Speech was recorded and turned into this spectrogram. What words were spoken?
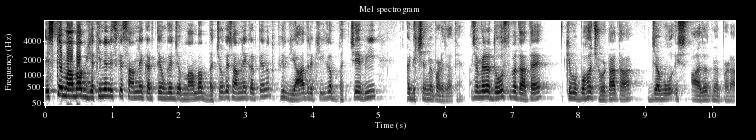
اس کے ماں باپ یقیناً اس کے سامنے کرتے ہوں گے۔ جب ماں باپ بچوں کے سامنے کرتے ہیں نا، تو پھر یاد رکھیے گا، بچے بھی ایڈکشن میں پڑ جاتے ہیں۔ اچھا میرا دوست بتاتا ہے کہ وہ بہت چھوٹا تھا جب وہ اس عادت میں پڑا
